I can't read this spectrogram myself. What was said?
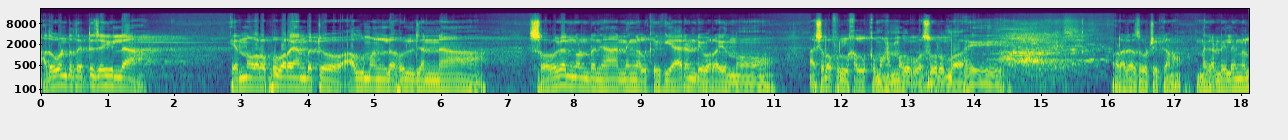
അതുകൊണ്ട് തെറ്റ് ചെയ്യില്ല എന്ന് ഉറപ്പ് പറയാൻ പറ്റുമോ? അൽമൻ ലഹുൽ ജന്ന. സ്വർഗം കൊണ്ട് ഞാൻ നിങ്ങൾക്ക് ഗ്യാരണ്ടി പറയുന്നു. അഷ്റഫുൽ ഹൽക്ക് മുഹമ്മദ് റസൂലുള്ളാഹി. വളരെ സൂക്ഷിക്കണം. ഇന്ന് കണ്ടില്ല നിങ്ങൾ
